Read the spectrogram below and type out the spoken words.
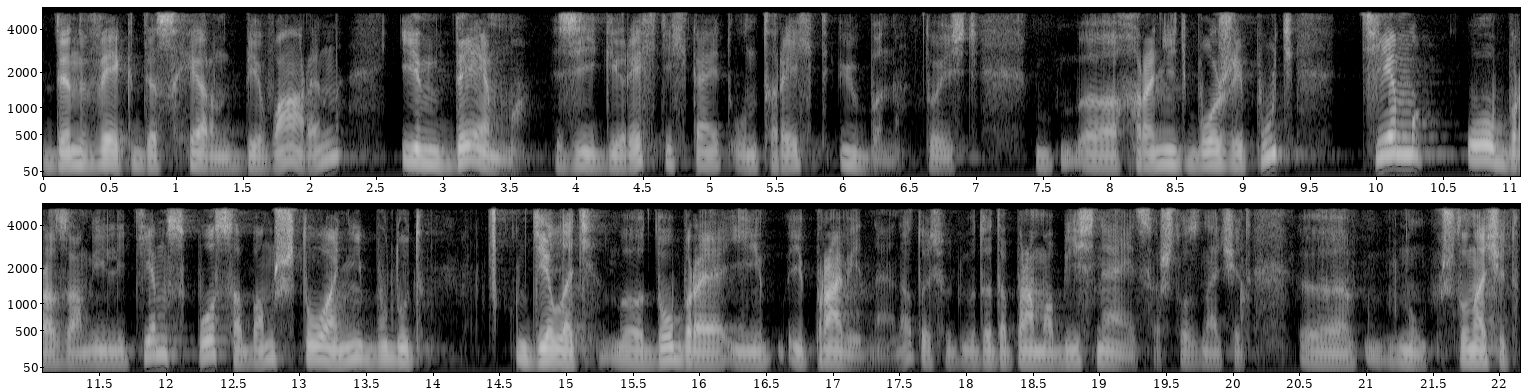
Den Weg des Herrn bewahren, in dem sie Gerechtigkeit und Recht üben. То есть э, хранить Божий путь тем образом или тем способом, что они будут делать э, доброе и, и праведное. Да? То есть вот, вот это прямо объясняется, что значит, э, ну, что значит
